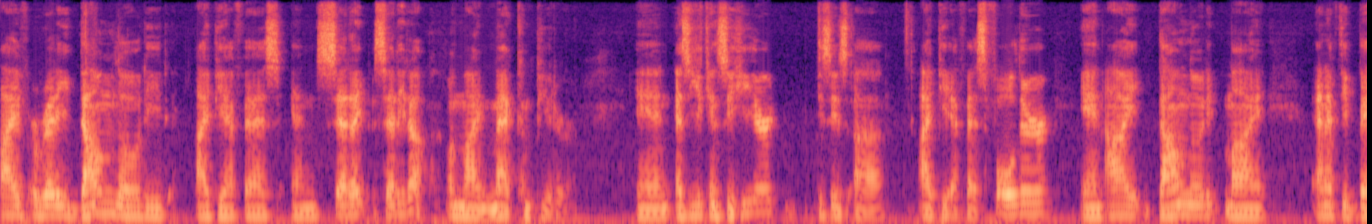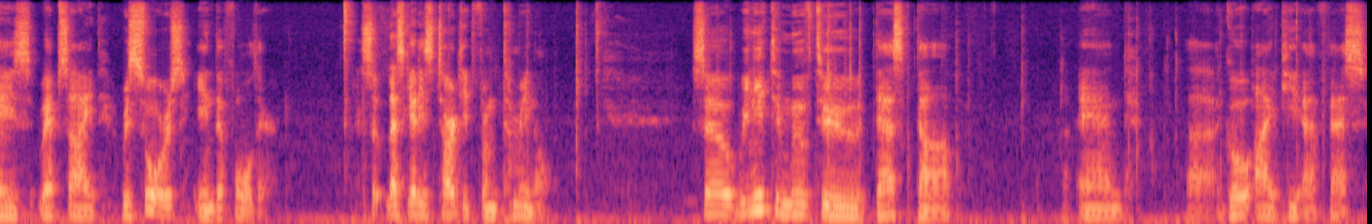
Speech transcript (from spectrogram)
I've already downloaded IPFS and set it, set it up on my Mac computer. And as you can see here, this is a IPFS folder and I downloaded my NFT Base website resource in the folder. So let's get it started from terminal. So we need to move to desktop and uh, go IPFS.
